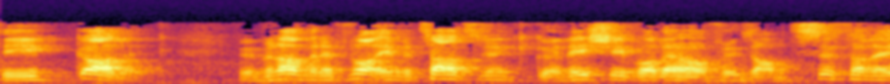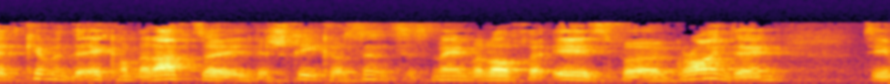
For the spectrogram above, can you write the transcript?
the garlic. If not, for example, to sit on it, de since its main Melacha is for grinding, the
